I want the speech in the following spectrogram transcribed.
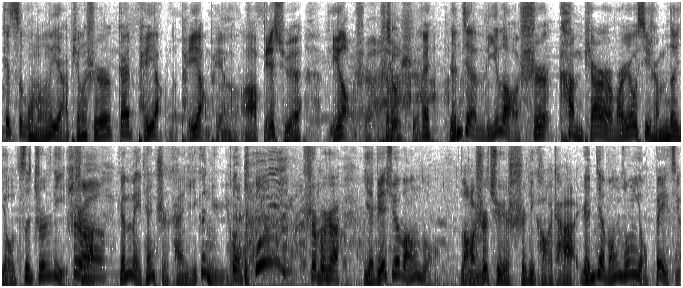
这自控能力啊，平时该培养的培养培养啊，别学李老师，是吧？就是哎，人家李老师看片儿啊、玩游戏什么的有自制力，是是吧啊？人每天只看一个女优，我呸！是不是？也别学王总。老是去实地考察，人家王总有背景，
